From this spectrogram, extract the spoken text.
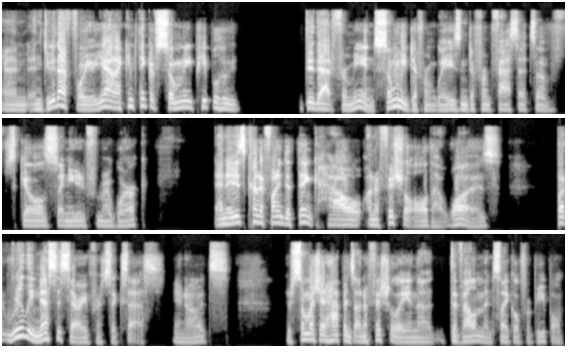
and and do that for you? Yeah, and I can think of so many people who did that for me in so many different ways and different facets of skills I needed for my work. And it is kind of funny to think how unofficial all that was but really necessary for success. You know, it's there's so much that happens unofficially in the development cycle for people.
